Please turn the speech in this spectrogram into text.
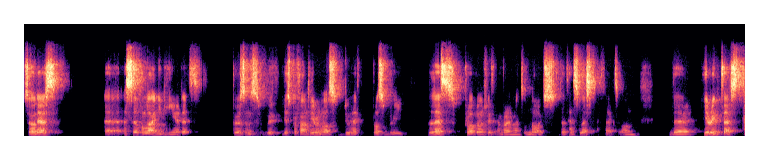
So there's uh, a silver lining here that persons with this profound hearing loss do have possibly less problems with environmental noise that has less effect on their hearing test.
